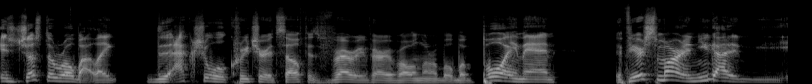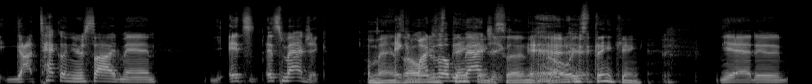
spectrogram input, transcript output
is just a robot. Like the actual creature itself is very, very vulnerable. But boy, man, if you're smart and you got got tech on your side, man, it's it's magic. Oh, man's It might always as well be thinking, magic. son. always thinking. Yeah, dude.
